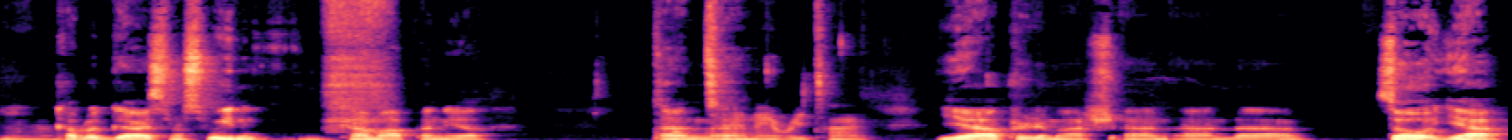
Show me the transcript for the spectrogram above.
Mhm. a couple of guys from Sweden come up and yeah, Top and uh, 10 every time. yeah, pretty much. And and uh, so yeah.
